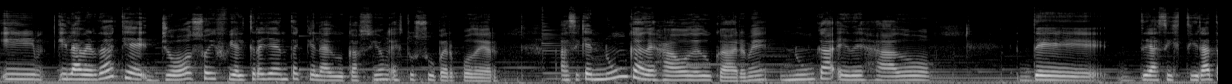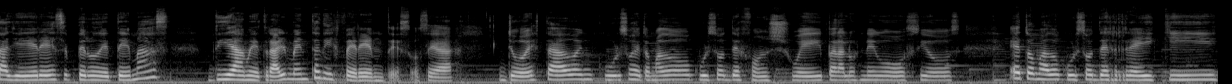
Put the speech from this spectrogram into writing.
Y, la verdad que yo soy fiel creyente que la educación es tu superpoder. Así que nunca he dejado de educarme, nunca he dejado de, asistir a talleres, pero de temas diametralmente diferentes. O sea, yo he estado en cursos, he tomado cursos de feng shui para los negocios, he tomado cursos de reiki,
